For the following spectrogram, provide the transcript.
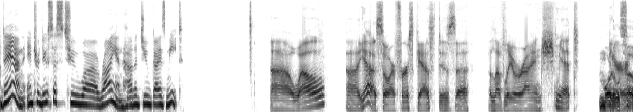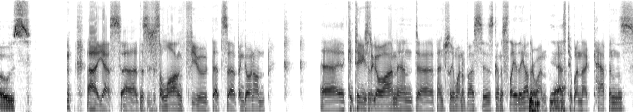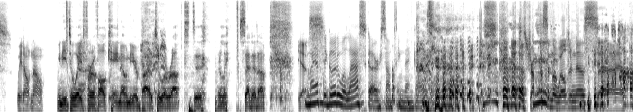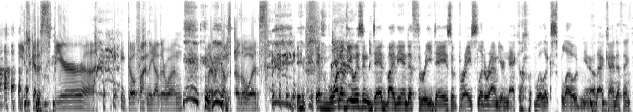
So, Dan, introduce us to uh, Ryan. How did you guys meet? Uh, well, uh, yeah. So our first guest is uh, the lovely Ryan Schmidt. Mortal Here. foes. Uh, yes, uh, this is just a long feud that's uh, been going on. Uh, it continues to go on, and uh, eventually one of us is going to slay the other one. Yeah. As to when that happens, we don't know. We need to wait for Uh, a volcano nearby to erupt to really set it up. Yes. You might have to go to Alaska or something then, guys. yeah, just drop us in the wilderness. Uh, each get a spear. Uh, go find the other one. Whoever comes out of the woods. if, if one of you isn't dead by the end of three days, a bracelet around your neck will explode. You know that kind of thing.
